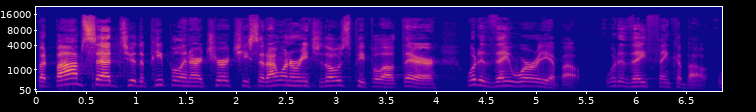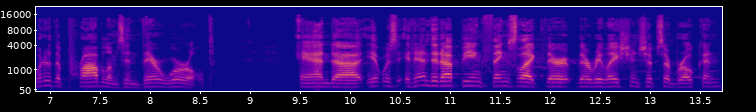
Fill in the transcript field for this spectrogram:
but Bob said to the people in our church, he said, I want to reach those people out there. What do they worry about? What do they think about? What are the problems in their world? And uh, it, was, it ended up being things like their, their relationships are broken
